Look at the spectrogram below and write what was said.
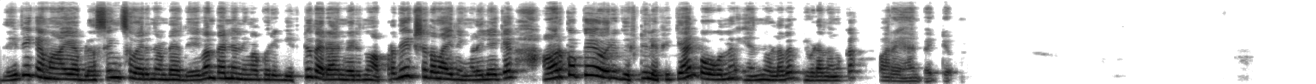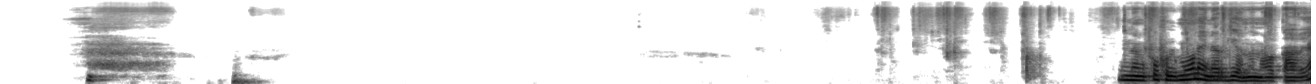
ദൈവികമായ ബ്ലെസ്സിങ്സ് വരുന്നുണ്ട്. ദൈവം തന്നെ നിങ്ങൾക്കൊരു ഗിഫ്റ്റ് തരാൻ വരുന്നു. അപ്രതീക്ഷിതമായി നിങ്ങളിലേക്ക് ആർക്കൊക്കെ ഒരു ഗിഫ്റ്റ് ലഭിക്കാൻ പോകുന്നു എന്നുള്ളതും ഇവിടെ നമുക്ക് പറയാൻ പറ്റും. നമുക്ക് ഫുൾ മൂൺ എനർജി ഒന്ന് നോക്കാവേ.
